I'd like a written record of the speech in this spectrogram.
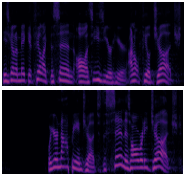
he's going to make it feel like the sin, oh, it's easier here. I don't feel judged. Well, you're not being judged. The sin is already judged.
